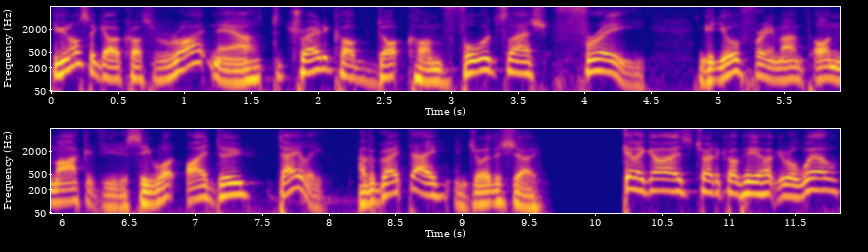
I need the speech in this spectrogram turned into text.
You can also go across right now to TraderCobb.com forward slash free and get your free month on MarketView to see what I do daily. Have a great day. Enjoy the show. G'day, guys. Trader Cobb here. Hope you're all well.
